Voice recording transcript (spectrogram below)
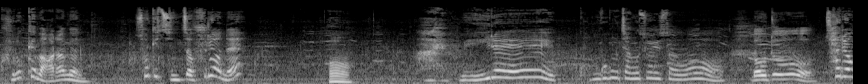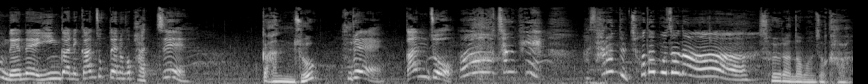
그렇게 말하면 속이 진짜 후련해? 어. 왜 이래? 공공장소에서. 너도 촬영 내내 이 인간이 깐족대는 거 봤지? 깐족? 그래, 깐족. 아, 창피해. 아, 사람들 쳐다보잖아. 소율아, 너 먼저 가.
